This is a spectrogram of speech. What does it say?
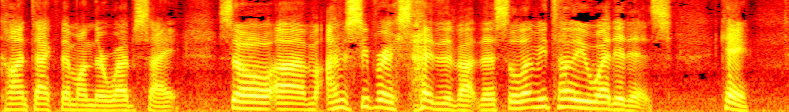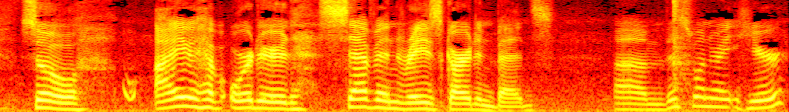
contact them on their website. So um, I'm super excited about this. So let me tell you what it is. Okay, so I have ordered seven raised garden beds. Um, this one right here,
